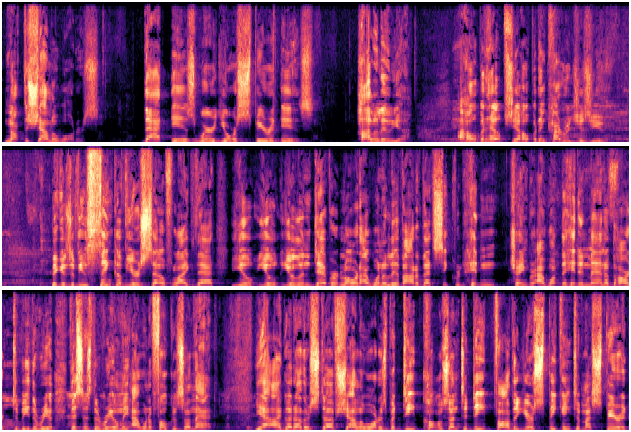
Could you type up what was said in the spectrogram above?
not the shallow waters. That is where your spirit is. Hallelujah. Hallelujah. I hope it helps you. I hope it encourages you. Because if you think of yourself like that, you'll, you'll, you'll endeavor, Lord, I want to live out of that secret hidden chamber. I want the hidden man of the heart to be the real. This is the real me. I want to focus on that. Yeah, I got other stuff, shallow waters, but deep calls unto deep. Father, you're speaking to my spirit.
